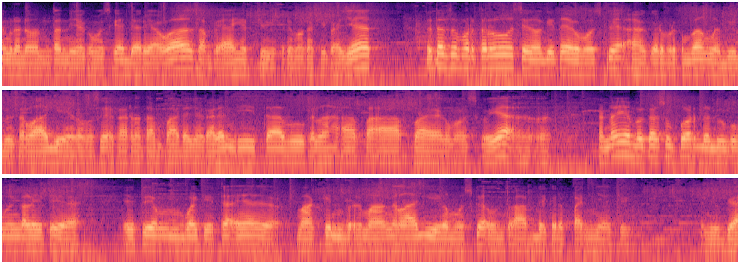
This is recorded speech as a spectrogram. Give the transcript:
yang udah nonton ya mas ya dari awal sampai akhir cuy. Terima kasih banyak. Tetap support terus channel kita ya mas ya agar berkembang lebih besar lagi ya mas ya. Karena tanpa adanya kalian kita bukanlah apa-apa ya mas ya. Karena ya berkat support dan dukungan kalian itu ya itu yang membuat kita ya makin bersemangat lagi ya bosku untuk update ke depannya cuy juga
